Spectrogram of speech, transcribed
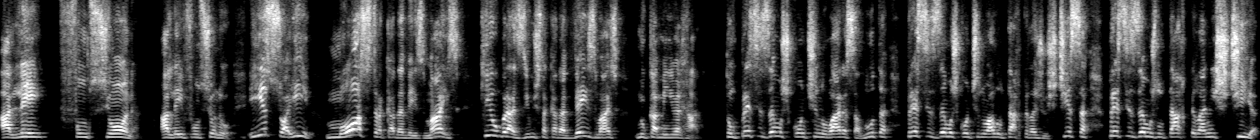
A lei funciona, a lei funcionou. E isso aí mostra cada vez mais que o Brasil está cada vez mais no caminho errado. Então precisamos continuar essa luta, precisamos continuar a lutar pela justiça, precisamos lutar pela anistia.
